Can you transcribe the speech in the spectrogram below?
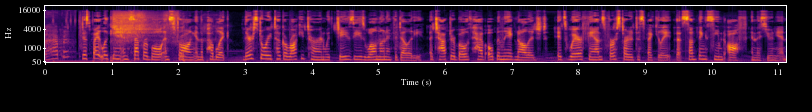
That happened? Despite looking inseparable and strong in the public, their story took a rocky turn with Jay Z's well known infidelity, a chapter both have openly acknowledged. It's where fans first started to speculate that something seemed off in this union.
